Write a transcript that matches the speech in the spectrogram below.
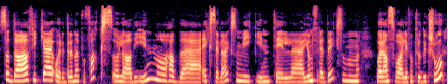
Så da fikk jeg ordrene på faks og la de inn, og hadde Excel-ark som gikk inn til eh, Jon Fredrik, som var ansvarlig for produksjon,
